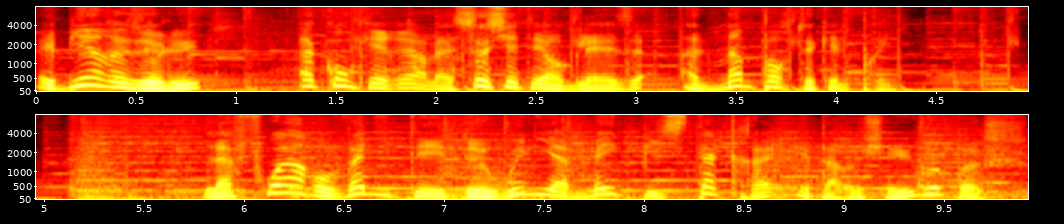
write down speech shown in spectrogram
est bien résolue à conquérir la société anglaise à n'importe quel prix. La foire aux vanités de William Makepeace Thackeray est parue chez Hugo Poche.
